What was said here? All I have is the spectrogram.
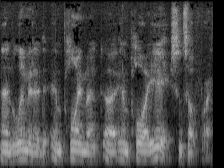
and limited employment uh, employees and so forth.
